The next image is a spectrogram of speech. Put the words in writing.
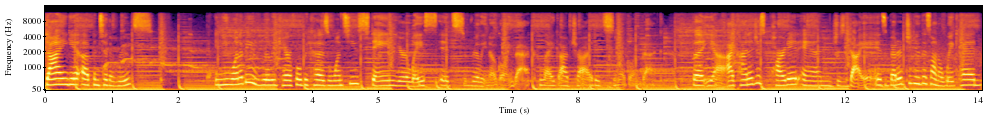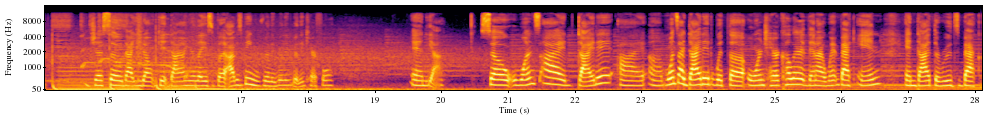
dyeing it up into the roots. And you want to be really careful because once you stain your lace, it's really no going back. Like I've tried, it's no going back. But yeah, I kind of just part it and just dye it. It's better to do this on a wig head just so that you don't get dye on your lace, but I was being really, really, really careful. And yeah, so once I dyed it, I um, once I dyed it with the orange hair color, then I went back in and dyed the roots back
